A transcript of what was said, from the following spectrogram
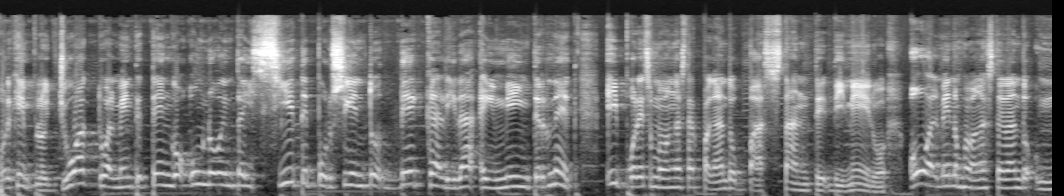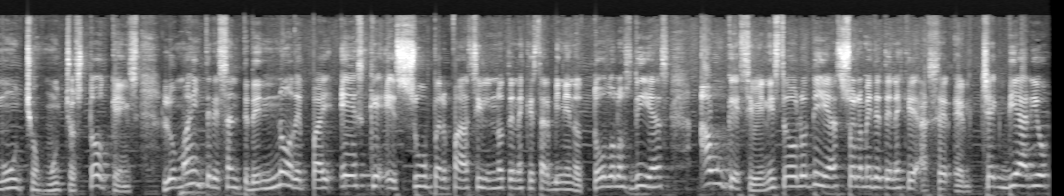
Por ejemplo, yo actualmente tengo un 97% de calidad en mi internet y por eso me van a estar pagando bastante dinero o al menos me van a estar dando muchos muchos tokens. Lo más interesante de NodePay es que es súper fácil, no tenés que estar viniendo todos los días, aunque si venís todos los días solamente tenés que hacer el check diario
